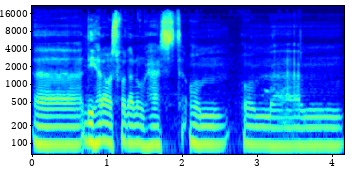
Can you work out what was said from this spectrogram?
äh, die Herausforderung hast, um, um, ähm,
